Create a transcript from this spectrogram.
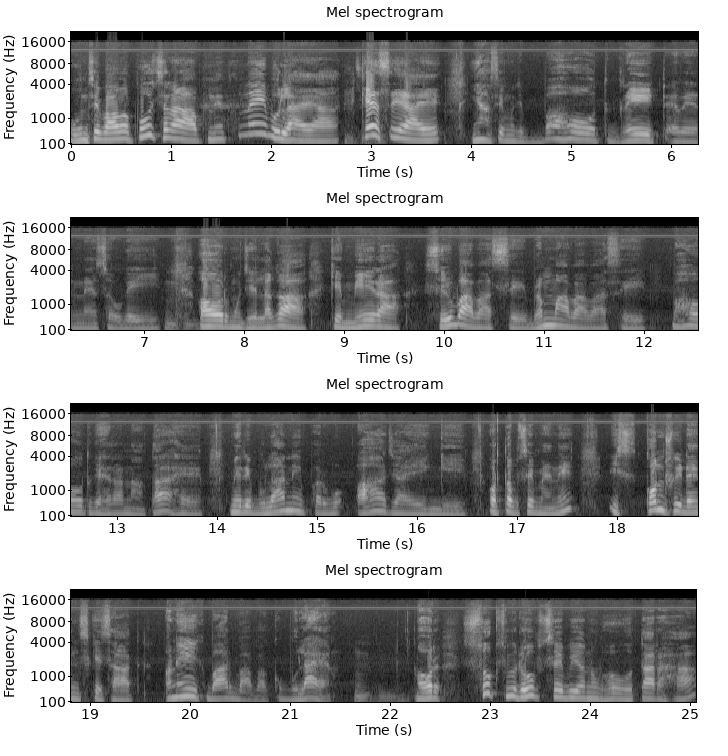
उनसे बाबा पूछ रहा आपने तो नहीं बुलाया। कैसे आए? यहाँ से मुझे बहुत ग्रेट अवेयरनेस हो गई। और मुझे लगा कि मेरा शिव बाबा से ब्रह्मा बाबा से बहुत गहरा नाता है। मेरे बुलाने पर वो आ जाएँगे। और तब से मैंने इस कॉन्फिडेंस के साथ अनेक बार बाबा को बुलाया। और सूक्ष्म रूप से भी अनुभव होता रहा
